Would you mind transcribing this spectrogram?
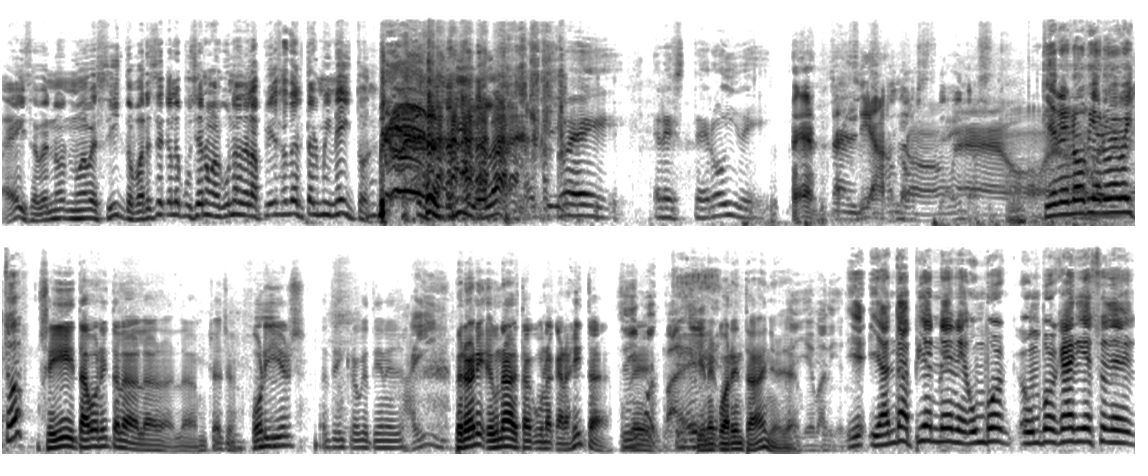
Ey, se ve nu- nuevecito. Parece que le pusieron algunas de las piezas del Terminator. sí, ¿verdad? El esteroide. El diablo. ¿Tiene novia nueva y todo? Sí, está bonita la, la, la muchacha. 40 years, I think, creo que tiene ya. Pero una, está con una carajita. Sí, Eh, pues, tiene 40 años ya. Y, y anda a pie, nene. Un, Bor- un Borgari eso de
